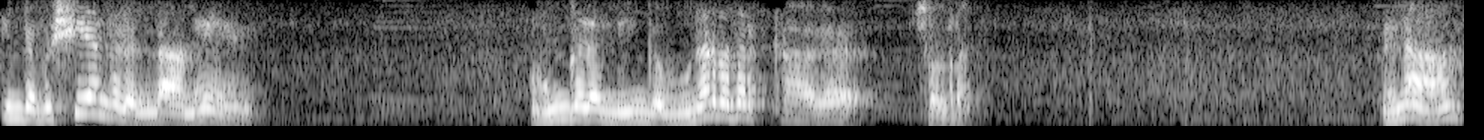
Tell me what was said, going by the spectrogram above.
இந்த விஷயங்கள் எல்லாமே உங்களை நீங்க உணர்வதற்காக சொல்றேன். ஏன்னா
